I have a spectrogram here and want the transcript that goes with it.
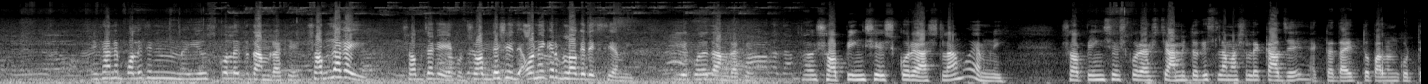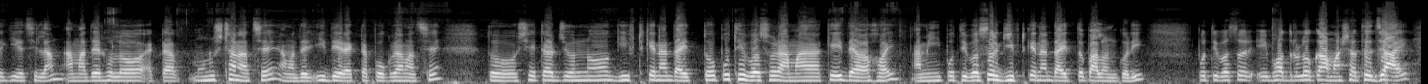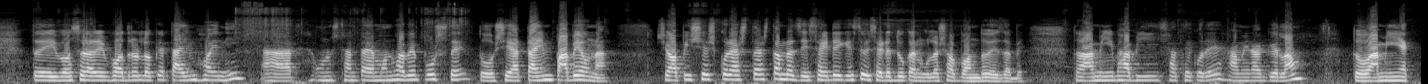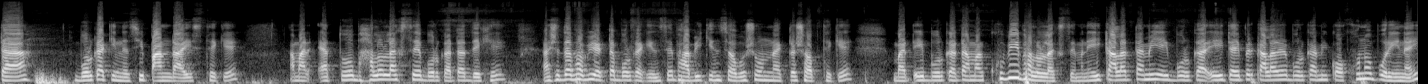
এখানে পলিথিন ইউজ করলে তো দাম রাখে। সব জায়গায় সব জায়গায় এখন। সব দেশে অনেকের ব্লগে দেখছি আমি। ইয়ে করে দাম রাখে। শপিং শেষ করে আসলাম ও এমনি। শপিং শেষ করে আসছে। আমি তো গেছিলাম আসলে কাজে, একটা দায়িত্ব পালন করতে গিয়েছিলাম। আমাদের হলো একটা অনুষ্ঠান আছে, আমাদের ঈদের একটা প্রোগ্রাম আছে। তো সেটার জন্য গিফট কেনার দায়িত্ব প্রতি বছর আমাকেই দেওয়া হয়। আমি প্রতি বছর গিফট কেনার দায়িত্ব পালন করি। প্রতি বছর এই ভদ্রলোক আমার সাথে যায়। তো এই বছর আর এই ভদ্রলোকের টাইম হয়নি। আর অনুষ্ঠানটা এমনভাবে পড়ছে, তো সে আর টাইম পাবেও না। সে অফিস শেষ করে আসতে আসতে আমরা যে সাইডে গেছি ওই সাইডের দোকানগুলো সব বন্ধ হয়ে যাবে। তো আমি ভাবি সাথে করে আমিরা গেলাম। তো আমি একটা বোরকা কিনেছি পান্ডা আইস থেকে। আমার এত ভালো লাগছে বোরকাটা দেখে। আশেদা ভাবি একটা বোরকা কিনছে ভাবি কিনছে অবশ্য অন্য একটা শপ থেকে। বাট এই বোরকাটা আমার খুবই ভালো লাগছে। মানে এই কালারটা আমি এই বোরকা এই টাইপের কালারের বোরকা আমি কখনো পরি নাই।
